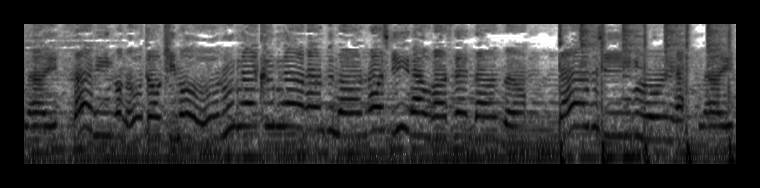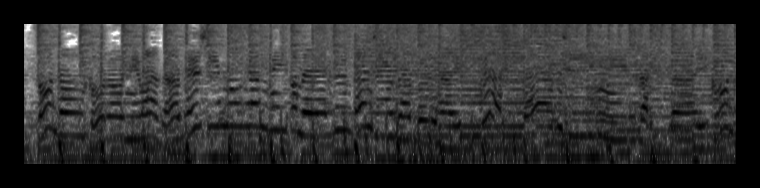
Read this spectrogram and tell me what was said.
ない。最後の時も音楽があるなら幸せだな眩しい。のやない。その頃には誰しもが認める男子の侍眩しい。だない。この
